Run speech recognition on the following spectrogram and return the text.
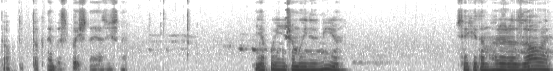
Так, тут так небезпечно, я звісно. Я по-іншому і не вмію. Всякі там грирозаври.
